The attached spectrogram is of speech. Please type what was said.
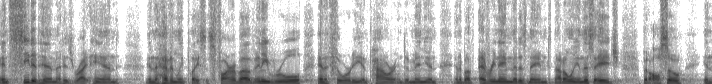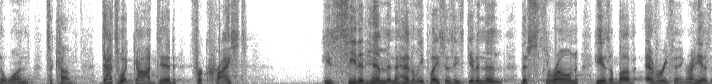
and seated him at his right hand in the heavenly places, far above any rule and authority and power and dominion, and above every name that is named, not only in this age, but also in the one to come. That's what God did for Christ. He's seated him in the heavenly places. He's given them this throne. He is above everything, right? He has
